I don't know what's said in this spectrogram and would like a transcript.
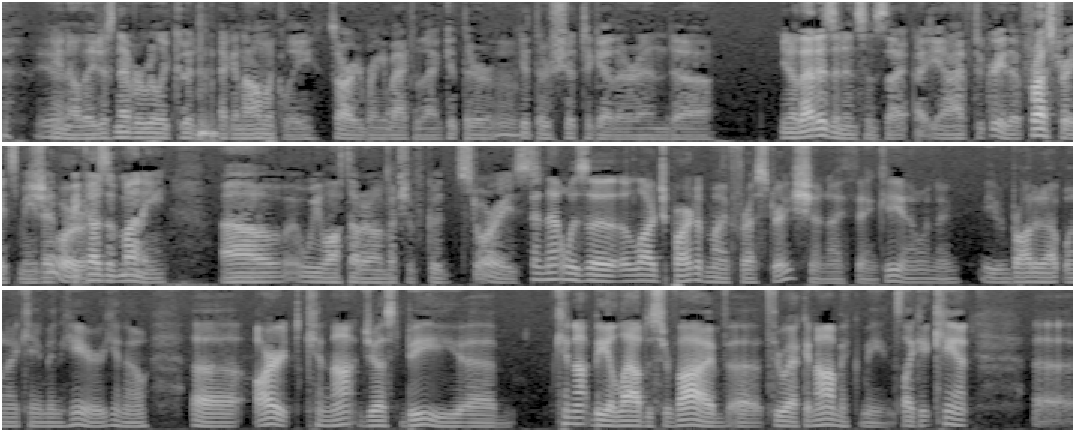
yeah. you know they just never really could economically. Sorry to bring it back to that. Get their Mm. get their shit together, and uh, you know that is an instance. I, I yeah, I have to agree that frustrates me Sure. that because of money, uh, we lost out on a bunch of good stories. And that was a, a large part of my frustration, I think. You know, and I even brought it up when I came in here. You know, uh, art cannot just be uh, cannot be allowed to survive uh, through economic means. Like it can't, uh,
